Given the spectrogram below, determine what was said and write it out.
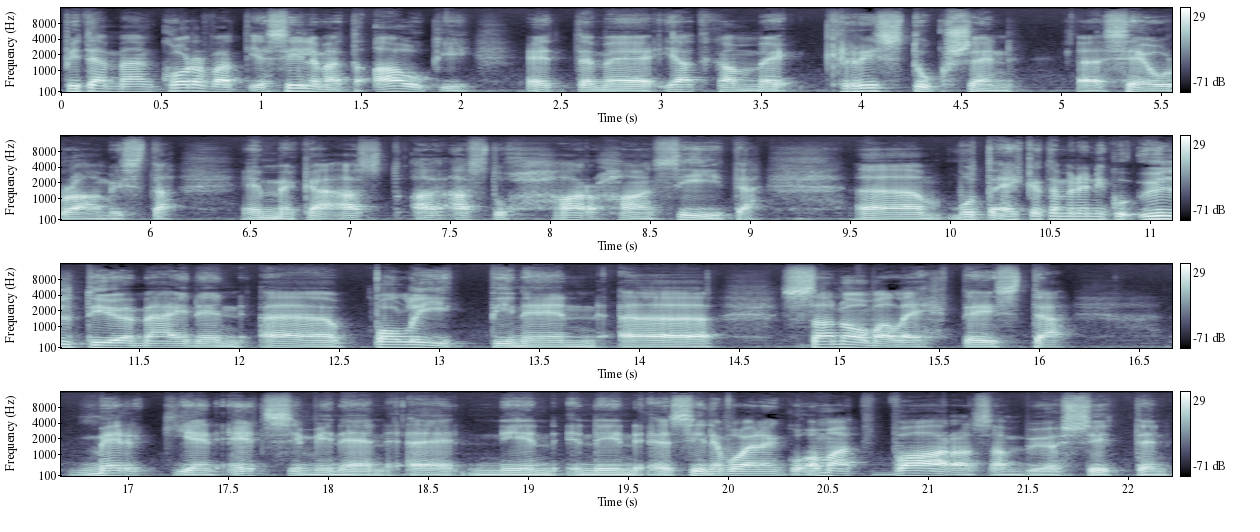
pitämään korvat ja silmät auki, että me jatkamme Kristuksen seuraamista, emmekä astu, astu harhaan siitä. Mutta ehkä tämmöinen niin yltiömäinen, äh, poliittinen, sanomalehteistä merkkien etsiminen, niin, niin siinä voi olla niin omat vaaransa myös sitten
